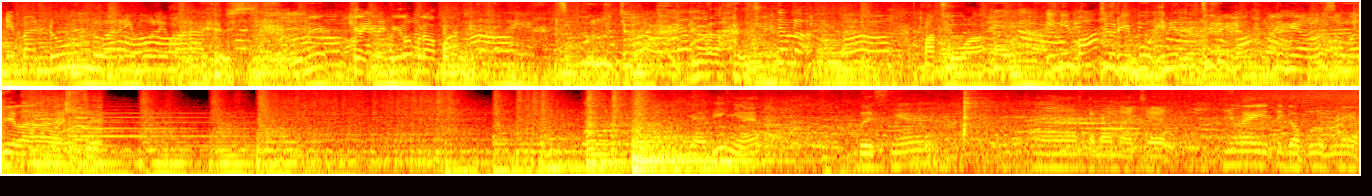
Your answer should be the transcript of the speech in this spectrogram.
di Bandung dua ribu lima ratus. Ini kayak Milo berapa? Sepuluh juta. Gila aja. Coba. Oh. Aqua. Ini tujuh ribu, ini tujuh ribu. Demi Allah. Gila jadinya busnya eh, kena macet. Delay 30 menit.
